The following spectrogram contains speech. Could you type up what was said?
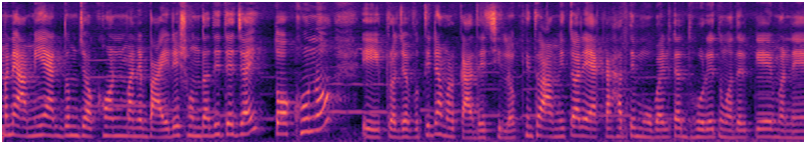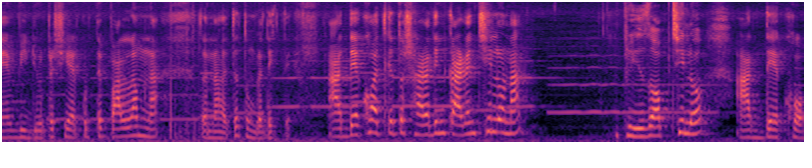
মানে আমি একদম যখন মানে বাইরে সন্ধ্যা দিতে যাই, তখনও এই প্রজাপতিটা আমার কাঁধে ছিল। কিন্তু আমি তো আর একা হাতে মোবাইলটা ধরে তোমাদেরকে মানে ভিডিওটা শেয়ার করতে পারলাম না। তো না হয়তো তোমরা দেখতে। আর দেখো, আজকে তো সারাদিন কারেন্ট ছিল না। ফ্রিজ অফ ছিল। আর দেখো,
